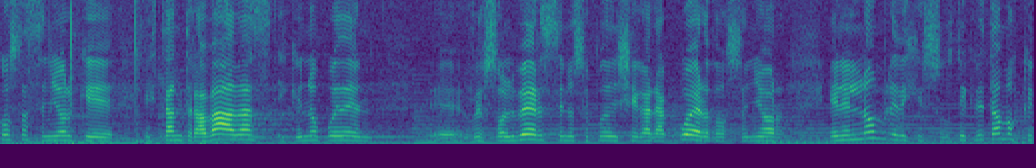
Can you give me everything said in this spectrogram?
cosas, Señor, que están trabadas y que no pueden eh, resolverse, no se pueden llegar a acuerdos, Señor en el nombre de Jesús decretamos que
